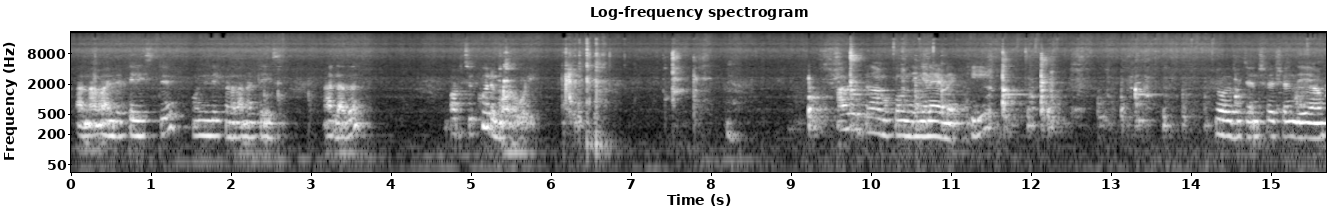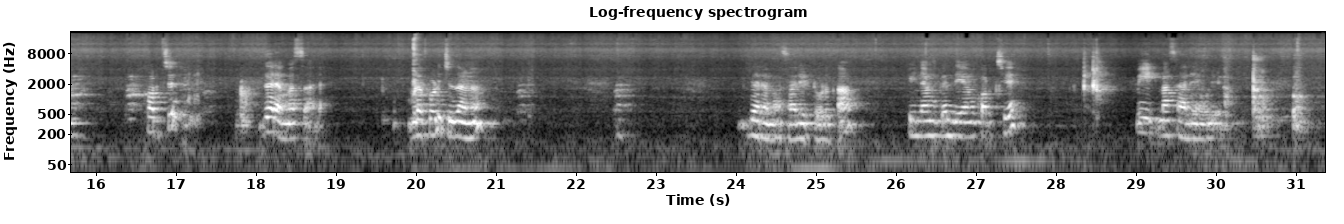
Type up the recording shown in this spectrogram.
കാരണം അതിന്റെ ടേസ്റ്റ് മുന്നിലേക്കുള്ളതാണ് ടേസ്റ്റ് അല്ലാതെ കുറച്ച് കുരുമുളക് പൊടി. അതിട്ട് നമുക്ക് ഒന്നിങ്ങനെ ഇളക്കി യോജിപ്പിച്ചതിന് ശേഷം എന്ത് ചെയ്യാം? കുറച്ച് ഗരം മസാല. ഇവിടെ പൊടിച്ചതാണ്. ഗരം മസാല ഇട്ട് കൊടുക്കാം. പിന്നെ നമുക്ക് എന്ത് ചെയ്യാം? കുറച്ച് മീറ്റ് മസാലയും കൂടി ഇടാം.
